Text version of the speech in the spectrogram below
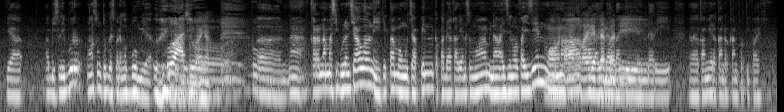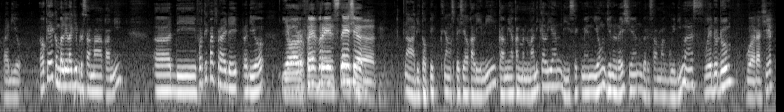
Ya, abis libur langsung tugas pada ngebom ya. Waduh. banyak. Eh, nah, karena masih bulan Syawal nih, kita mau ngucapin kepada kalian semua minal aizin wal faizin, mohon Mohon maaf maaf lahir dan batin. dari eh, kami rekan-rekan 45 Radio. Oke, kembali lagi bersama kami eh, di 45 Friday Radio. Your favorite station. Nah, di topik yang spesial kali ini, kami akan menemani kalian di segmen Young Generation bersama gue Dimas. Gue Dudung. Gua Rashid.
